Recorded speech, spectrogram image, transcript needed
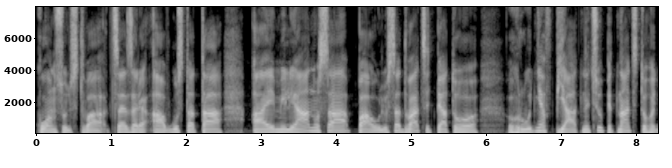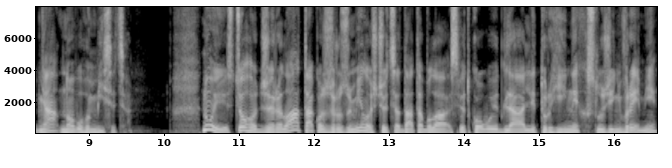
консульства Цезаря Августа та Аеміліануса Паулюса 25 грудня в п'ятницю, 15-го дня нового місяця. Ну і з цього джерела також зрозуміло, що ця дата була святковою для літургійних служінь в Римі.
